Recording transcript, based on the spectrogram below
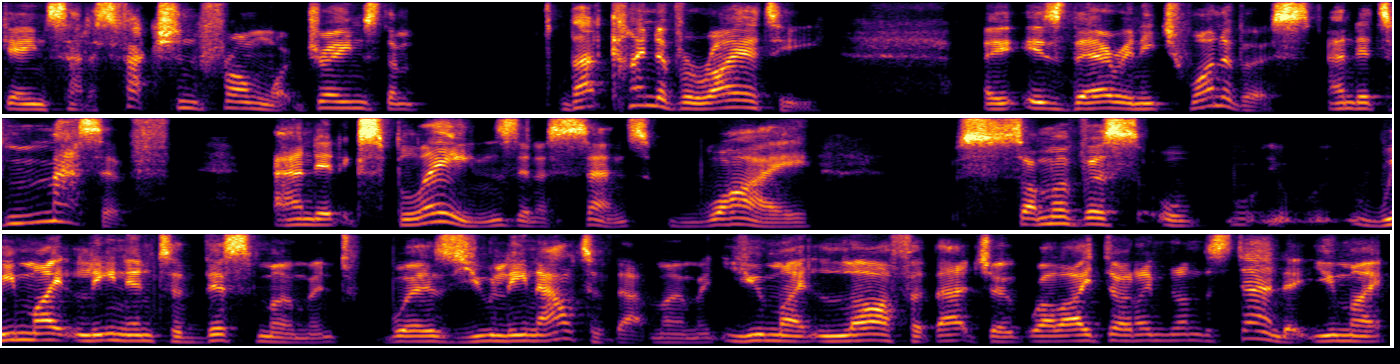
gain satisfaction from, what drains them. That kind of variety uh, is there in each one of us, and it's massive. And it explains, in a sense, why some of us, we might lean into this moment, whereas you lean out of that moment. You might laugh at that joke. Well, I don't even understand it. You might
